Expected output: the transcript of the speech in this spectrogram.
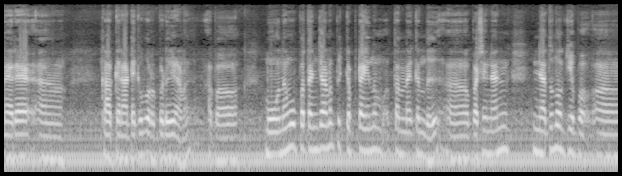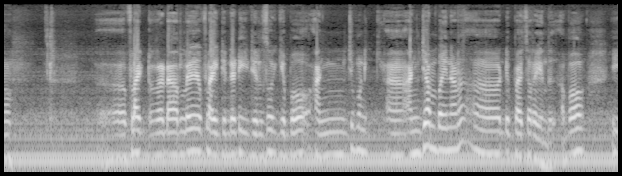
നേരെ കാക്കനാട്ടേക്ക് പുറപ്പെടുകയാണ്. അപ്പോൾ മൂന്ന് മുപ്പത്തഞ്ചാണ് പിക്കപ്പ് ടൈം തന്നേക്കുന്നത് പക്ഷേ ഞാൻ ഇതിനകത്ത് നോക്കിയപ്പോൾ ഫ്ലൈറ്റ് റഡാറിൽ ഫ്ലൈറ്റിന്റെ ഡീറ്റെയിൽസ് നോക്കിയപ്പോൾ അഞ്ച് മണിക്ക് അഞ്ച് അമ്പതിനാണ് ഡിപ്പാച്ചർ ചെയ്യുന്നത് അപ്പോൾ ഈ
